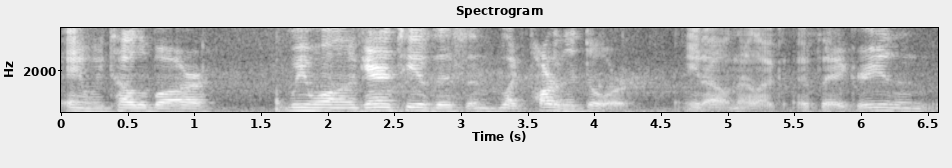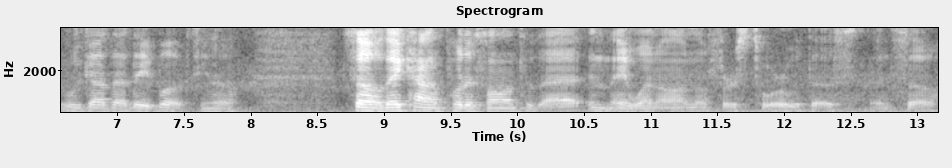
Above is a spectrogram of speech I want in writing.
and we tell the bar, we want a guarantee of this and like part of the door, you know." And they're like, if they agree, then we got that date booked, you know. So they kind of put us on to that, and they went on the first tour with us, and so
